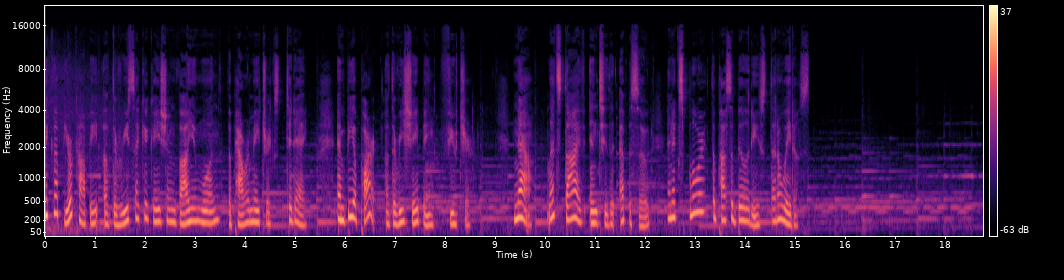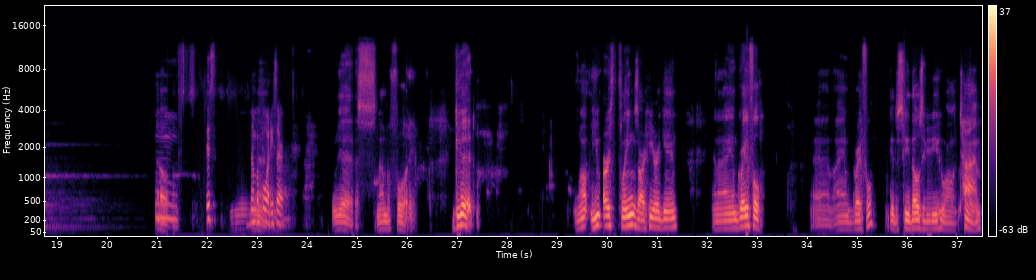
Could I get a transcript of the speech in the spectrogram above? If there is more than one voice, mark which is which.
Speaker 1: Pick up your copy of the Resegregation Volume 1 The Power Matrix today and be a part of the reshaping future. Now, let's dive into the episode and explore the possibilities that await us.
Speaker 2: Oh. This number 40, sir.
Speaker 3: Yes, number 40. Good. Well, you earthlings are here again, and I am grateful. Um, I am grateful. Good to see those of you who are on time,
